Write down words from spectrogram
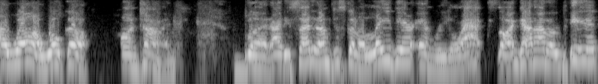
I well, I woke up on time, but I decided I'm just to lay there and relax. So I got out of bed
